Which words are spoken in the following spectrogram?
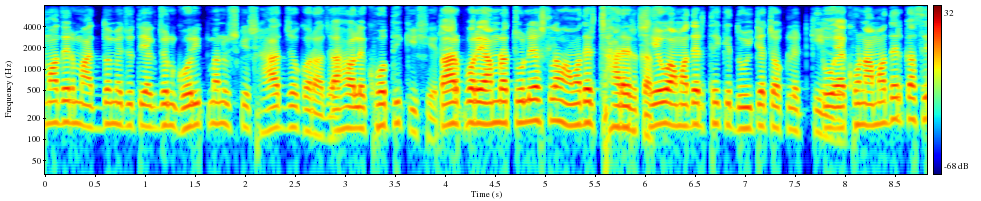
আমাদের মাধ্যমে যদি একজন গরিব মানুষকে সাহায্য করা যায় তাহলে ক্ষতি কিসের? তারপরে আমরা চলে আসলাম আমাদের ছাড়ের কাছে। সেও আমাদের থেকে দুইটা চকলেট কিনে তো এখন আমাদের কাছে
